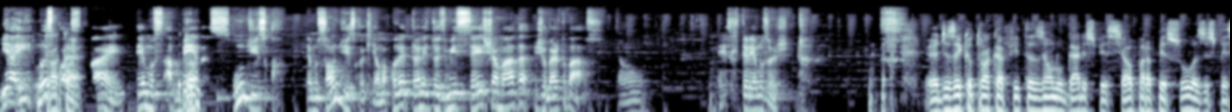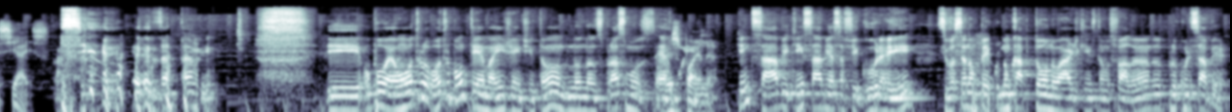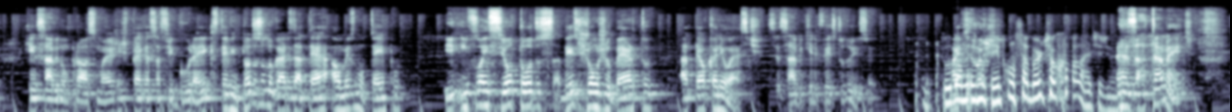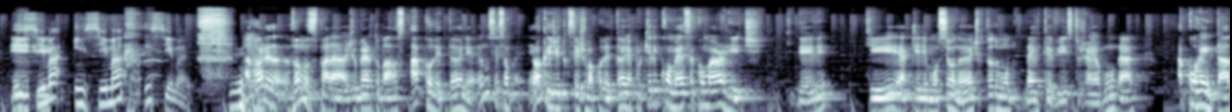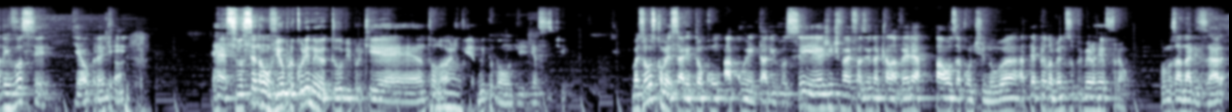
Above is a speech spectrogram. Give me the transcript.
E aí, no Troca. Spotify, temos apenas um disco. Temos só um disco aqui, é uma coletânea de 2006 chamada Gilberto Barros. Então, é isso que teremos hoje. Eu ia dizer que o Troca-Fitas é um lugar especial para pessoas especiais. Exatamente. E, pô, é um outro, outro bom tema aí, gente. Então, no, nos próximos. É, spoiler. Quem sabe, quem sabe essa figura aí, se você não, não captou no ar de quem estamos falando, procure saber. Quem sabe no próximo aí a gente pega essa figura aí que esteve em todos os lugares da Terra ao mesmo tempo e influenciou todos, desde João Gilberto até o Kanye West. Você sabe que ele fez tudo isso aí. Tudo Mas ao mesmo hoje... tempo com sabor de chocolate, João. Exatamente. E... Em cima, em cima, em cima. Agora vamos para Gilberto Barros, a coletânea. Eu não sei se é, eu acredito que seja uma coletânea porque ele começa com o maior hit dele, que é aquele emocionante que todo mundo deve ter visto já em algum lugar, Acorrentado em Você, que é o grande hit. É, se você não viu, procure no YouTube porque é antológico e é muito bom de, de assistir. Mas vamos começar então com Acorrentado em Você e aí a gente vai fazendo aquela velha pausa continua até pelo menos o primeiro refrão. Vamos analisar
